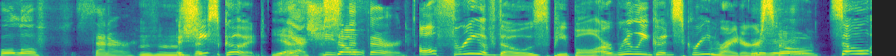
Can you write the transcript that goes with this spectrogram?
Holof Center. she's good. yes. Yeah, she's So- the third. All three of those people are really good screenwriters. so So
